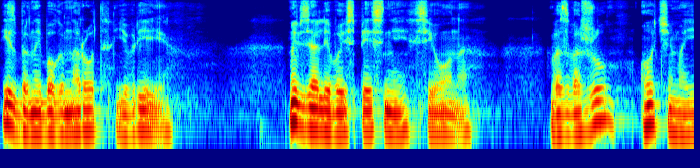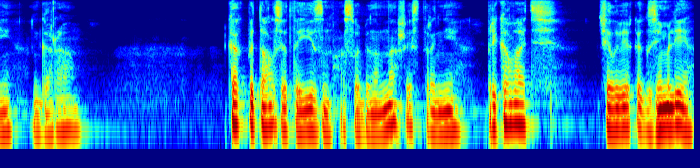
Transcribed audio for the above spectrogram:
избранный Богом народ, евреи. Мы взяли его из песни Сиона «Возвожу очи мои горам». Как пытался атеизм, особенно в нашей стране, приковать человека к земле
